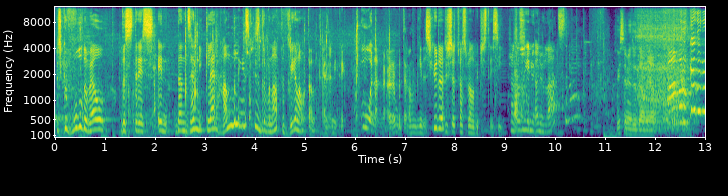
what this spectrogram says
Dus je voelde wel de stress. En dan zijn die kleine handelingen er bijna te veel aan. Want dan krijg je niet direct... Oeh, en dan moet je dan beginnen schudden. Dus het was wel een beetje stressy. Zeg je nu aan uw laatste nou? Oui, c'est mes deux dernières. Ah, maar hoe kan dat nu?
